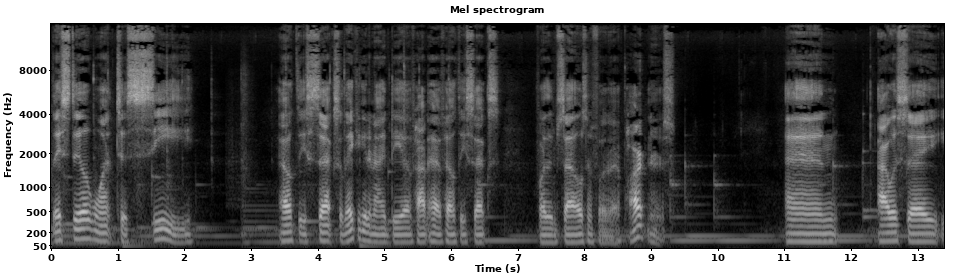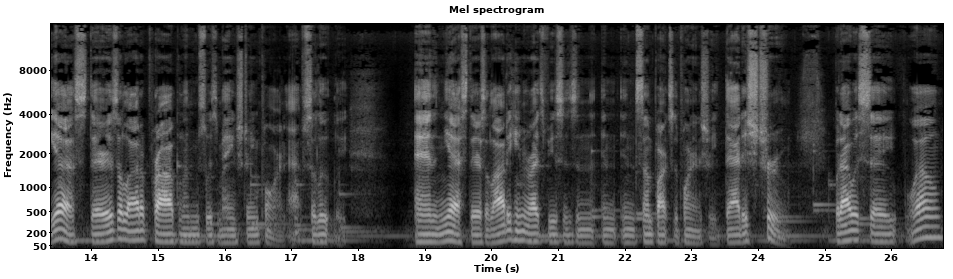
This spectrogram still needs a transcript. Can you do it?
they still want to see healthy sex so they can get an idea of how to have healthy sex for themselves and for their partners. And I would say, yes, there is a lot of problems with mainstream porn. Absolutely. And yes, there's a lot of human rights abuses in, in, in some parts of the porn industry. That is true. But I would say, well,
